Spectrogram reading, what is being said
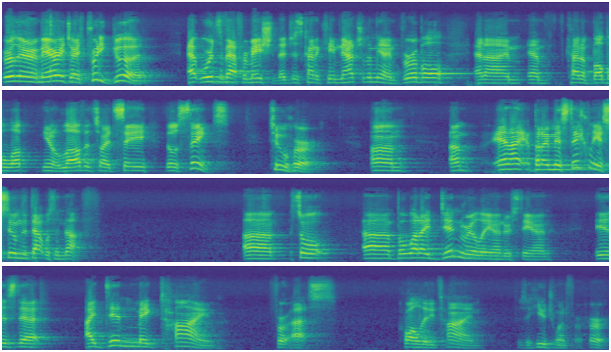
Earlier in marriage, I was pretty good at words of affirmation. That just kind of came natural to me. I'm verbal and I'm, am kind of bubble up, you know, love, and so I'd say those things to her. Um, um, and I, but I mistakenly assumed that that was enough. Uh, so, uh, but what I didn't really understand is that I didn't make time for us. Quality time is a huge one for her.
